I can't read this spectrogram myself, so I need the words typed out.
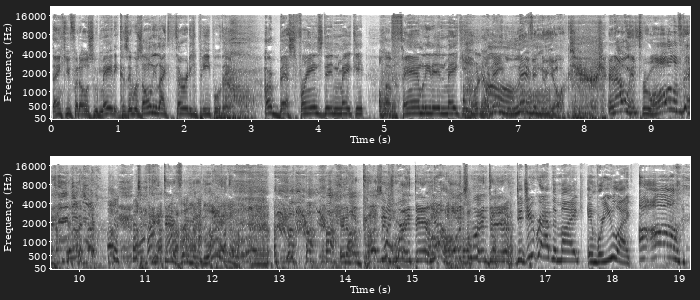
thank you for those who made it because it was only like 30 people there. Her best friends didn't make it. her family didn't make it. Oh, no. And they live in New York. And I went through all of that to get there from Atlanta. and her cousins weren't there. Her aunts weren't there. Did you grab the mic and were you like, uh uh I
